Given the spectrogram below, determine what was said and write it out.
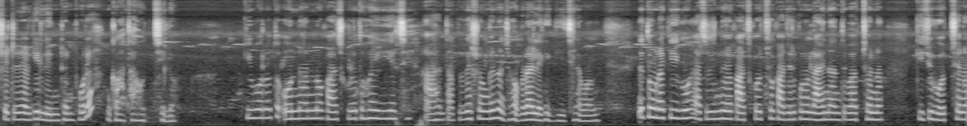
সেটার আর কি লিংটন পরে গাঁথা হচ্ছিল। কি বলো তো অন্যান্য কাজগুলো তো হয়ে গিয়েছে। আর দাদাদের সঙ্গে না ঝগড়ায় লেগে গিয়েছিলাম আমি। যে তোমরা কী গো, এতদিন ধরে কাজ করছ, কাজের কোনো লাইন আনতে পারছ না, কিছু হচ্ছে না,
